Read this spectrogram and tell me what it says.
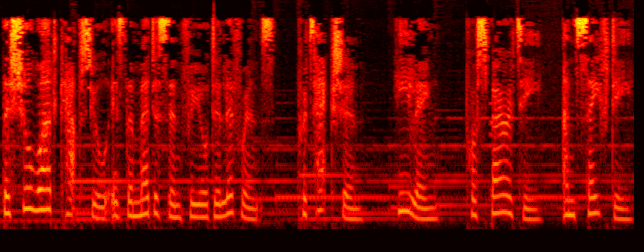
The Sure Word capsule is the medicine for your deliverance, protection, healing, prosperity, and safety.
